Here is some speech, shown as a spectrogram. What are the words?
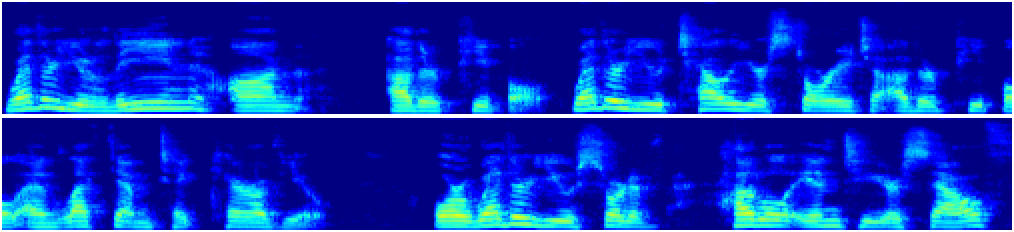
whether you lean on other people, whether you tell your story to other people and let them take care of you, or whether you sort of huddle into yourself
